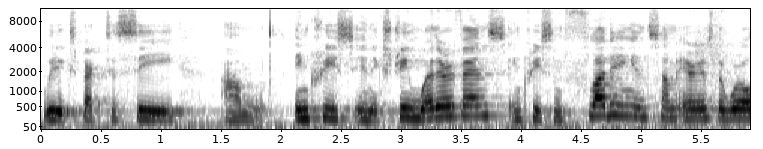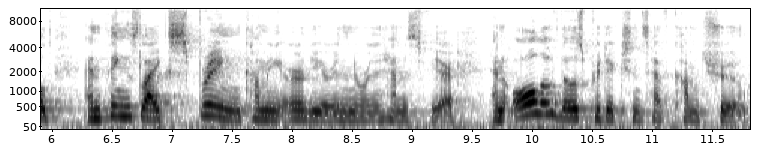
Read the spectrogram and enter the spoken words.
We'd expect to see um, increase in extreme weather events, increase in flooding in some areas of the world, and things like spring coming earlier in the Northern Hemisphere. And all of those predictions have come true.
